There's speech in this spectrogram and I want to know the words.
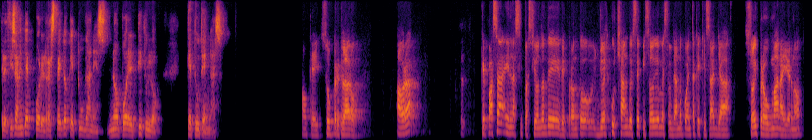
precisamente por el respeto que tú ganes, no por el título que tú tengas. Ok, súper claro. Ahora, ¿Qué pasa en la situación donde de pronto yo escuchando este episodio me estoy dando cuenta que quizás ya soy product manager, ¿no?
